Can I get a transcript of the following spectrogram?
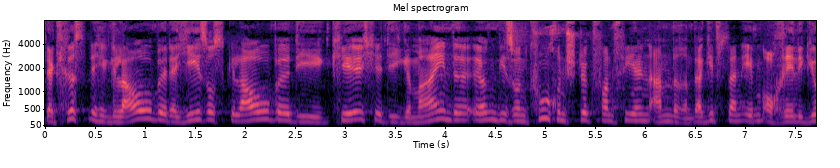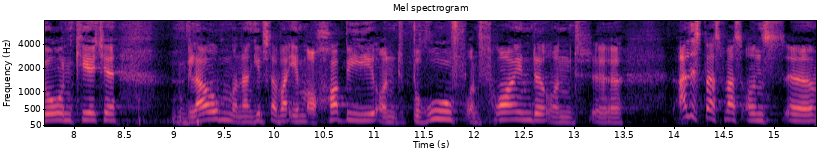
der christliche Glaube, der Jesusglaube, die Kirche, die Gemeinde, irgendwie so ein Kuchenstück von vielen anderen. Da gibt's dann eben auch Religion, Kirche, Glauben und dann gibt's aber eben auch Hobby und Beruf und Freunde und äh, alles das, was uns äh,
